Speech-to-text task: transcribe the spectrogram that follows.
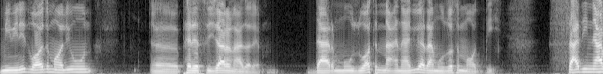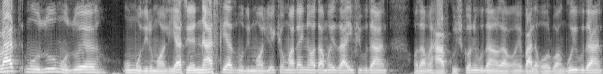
می‌بینید واحد مالی اون پرستیژه رو نداره. در موضوعات معنوی و در موضوعات مادی. صدی 90 موضوع موضوع اون مدیر مالی است یا نسلی از مدیر مالیه که اومدن این آدمای ضعیفی بودن آدمای حرف گوش کنی بودن آدمای بله قربانگویی بودن.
